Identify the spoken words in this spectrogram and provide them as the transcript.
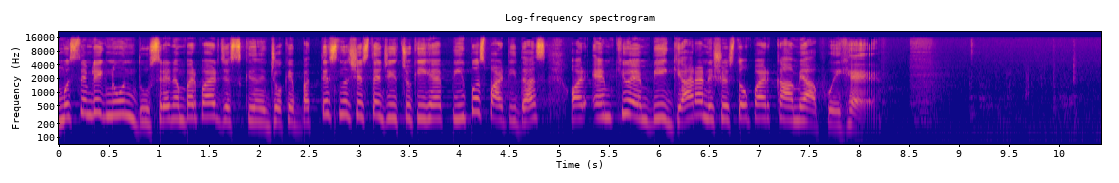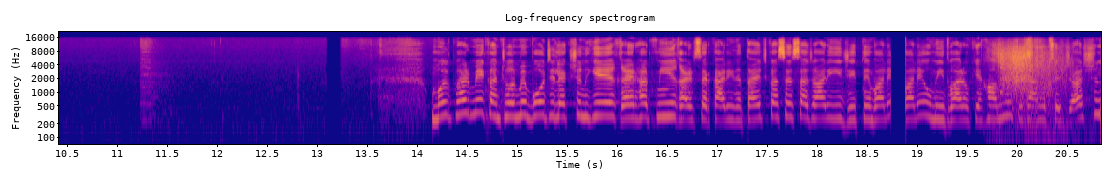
मुस्लिम लीग नून दूसरे नंबर पर जिस जो कि 32 नशस्तें जीत चुकी है। पीपल्स पार्टी 10 और एम क्यू एम बी ग्यारह नशस्तों पर कामयाब हुई है। मुल्क भर में कंटोनमेंट बोर्ड इलेक्शन के गैर हतमी गैर सरकारी नतज का सिलसिला जारी। जीतने वाले वाले उम्मीदवारों के हामियों की जानब से जश्न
